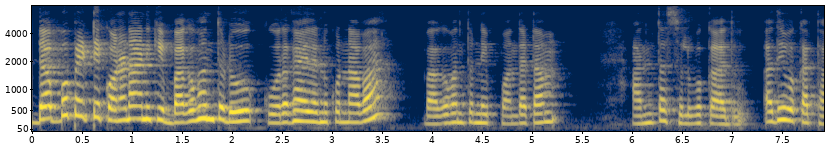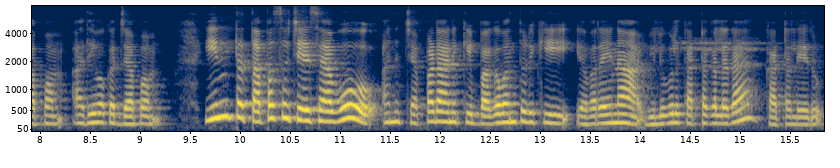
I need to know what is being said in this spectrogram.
డబ్బు పెట్టి కొనడానికి భగవంతుడు కూరగాయలు అనుకున్నావా భగవంతుణ్ణి పొందటం అంత సులువు కాదు. అది ఒక తపం అది ఒక జపం. ఇంత తపస్సు చేశావు అని చెప్పడానికి భగవంతుడికి ఎవరైనా విలువలు కట్టగలరా? కట్టలేరు.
